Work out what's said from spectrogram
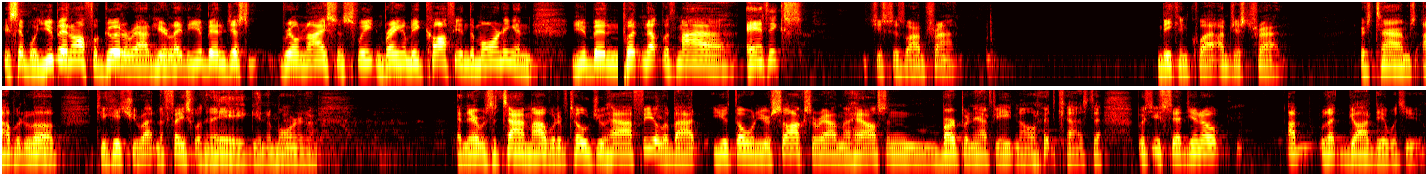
He said, Well, you've been awful good around here lately. You've been just real nice and sweet and bringing me coffee in the morning, and you've been putting up with my antics. She says, Well, I'm trying. Meek and quiet, I'm just trying. There's times I would love to hit you right in the face with an egg in the morning. And there was a time I would have told you how I feel about you throwing your socks around the house and burping after eating all that kind of stuff. But you said, you know, I let God deal with you.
